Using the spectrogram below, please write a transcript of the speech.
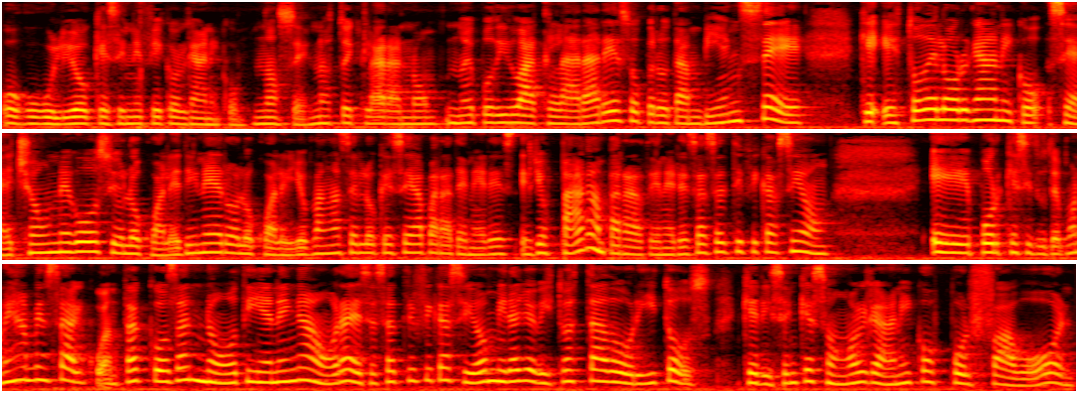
o googleó qué significa orgánico. No sé, no estoy clara, no, no he podido aclarar eso, pero también sé que esto del orgánico se ha hecho un negocio, lo cual es dinero, lo cual ellos van a hacer lo que sea para tener, es, ellos pagan para tener esa certificación eh, porque si tú te pones a pensar cuántas cosas no tienen ahora esa certificación, mira, yo he visto hasta doritos que dicen que son orgánicos, por favor.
